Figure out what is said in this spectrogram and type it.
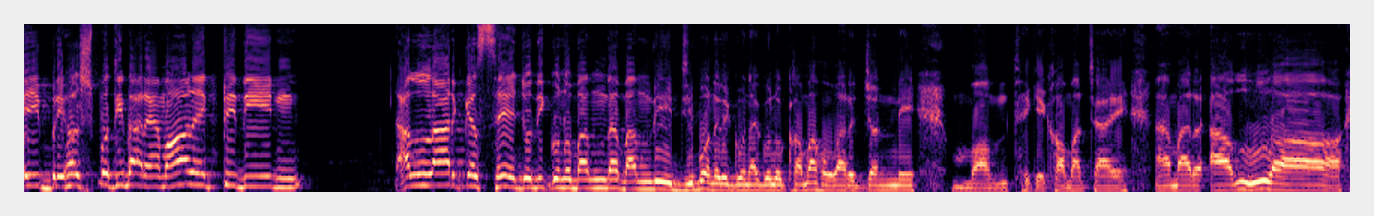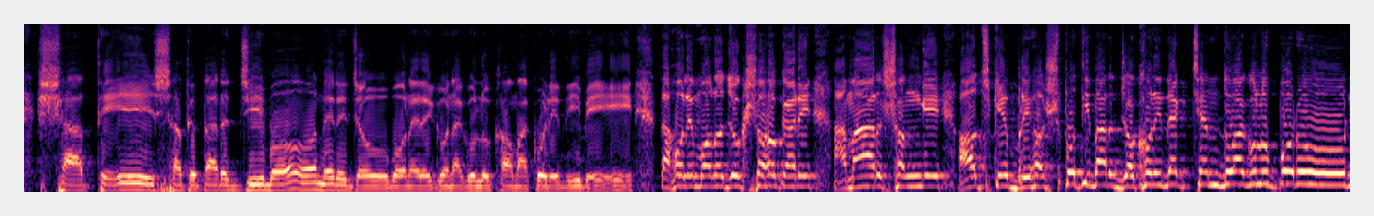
এই বৃহস্পতিবার এমন একটি দিন আল্লাহর কাছে যদি কোনো বান্দা বান্দি জীবনের গুণাগুলো ক্ষমা হওয়ার জন্য মন থেকে ক্ষমা চায়, আমার আল্লাহ সাথে সাথে তার জীবনের যৌবনের গুণাগুলো ক্ষমা করে দিবে। তাহলে মনোযোগ সহকারে আমার সঙ্গে আজকে বৃহস্পতিবার যখনই দেখছেন দোয়াগুলো পড়ুন,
